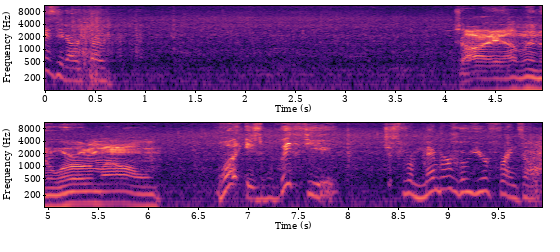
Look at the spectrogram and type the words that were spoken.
is it, Arthur? Sorry, I'm in a world of my own. What is with you? Just remember who your friends are.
